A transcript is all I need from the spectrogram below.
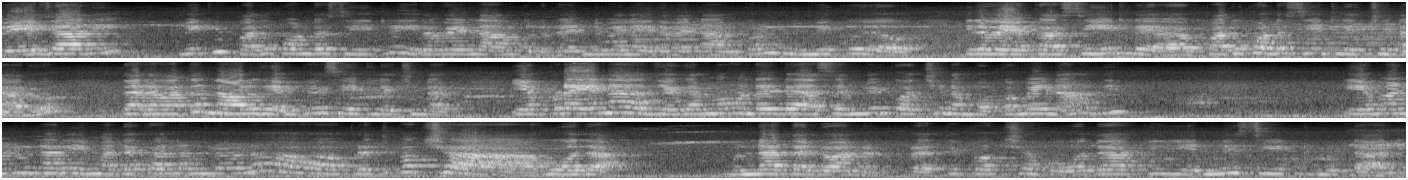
బేజారి మీకు పదకొండు సీట్లు ఇరవై నాలుగులు రెండు వేల ఇరవై నాలుగులో మీకు ఇరవై ఒక్క సీట్లు పదకొండు సీట్లు ఇచ్చినారు. తర్వాత నాలుగు ఎంపీ సీట్లు ఇచ్చినారు. ఎప్పుడైనా జగన్మోహన్ రెడ్డి అసెంబ్లీకి వచ్చిన ముఖమేనా అది? ఏమంటున్నారు ఈ మధ్యకాలంలోనూ ప్రతిపక్ష హోదా. ఉన్నతను అన్నాడు. ప్రతిపక్ష హోదాకి ఎన్ని సీట్లు ఉండాలి?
